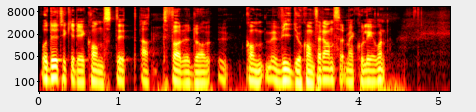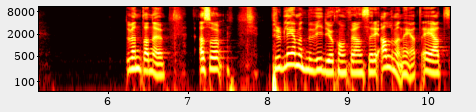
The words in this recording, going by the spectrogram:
Och du tycker det är konstigt att föredra videokonferenser med kollegorna? Vänta nu. Alltså, problemet med videokonferenser i allmänhet är att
